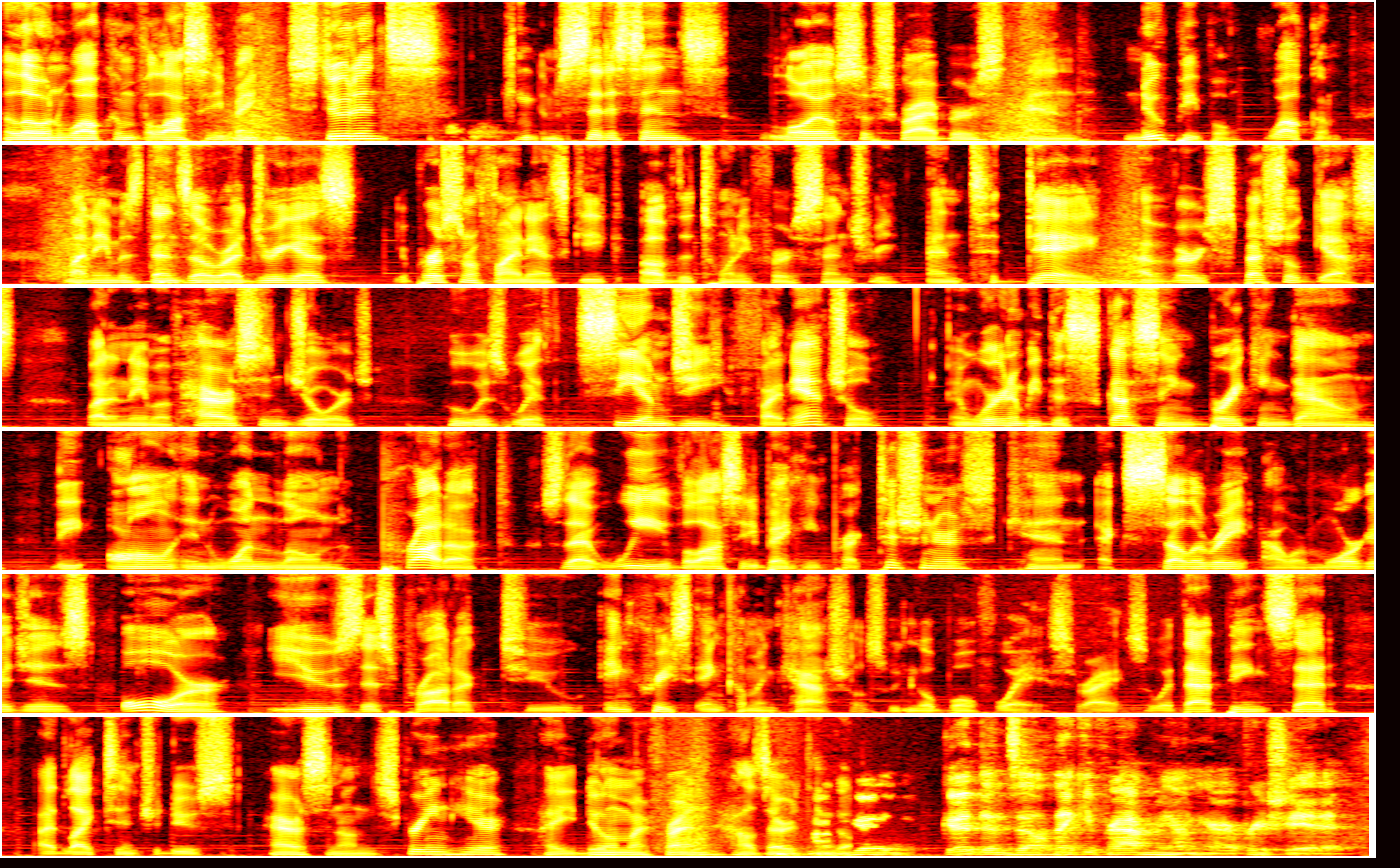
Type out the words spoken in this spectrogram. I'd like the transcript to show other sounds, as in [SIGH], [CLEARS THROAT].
Hello and welcome, Velocity Banking students, Kingdom citizens, loyal subscribers, and new people. Welcome. My name is Denzel Rodriguez, your personal finance geek of the 21st century. And today I have a very special guest by the name of Harrison George, who is with CMG Financial. And we're going to be discussing breaking down the all in one loan product so that we, Velocity Banking practitioners, can accelerate our mortgages or use this product to increase income and cash flow. So we can go both ways, right? So with that being said, I'd like to introduce Harrison on the screen here. How you doing, my friend? How's everything I'm going? Good, good, Denzel. Thank you for having me on here. I appreciate it.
